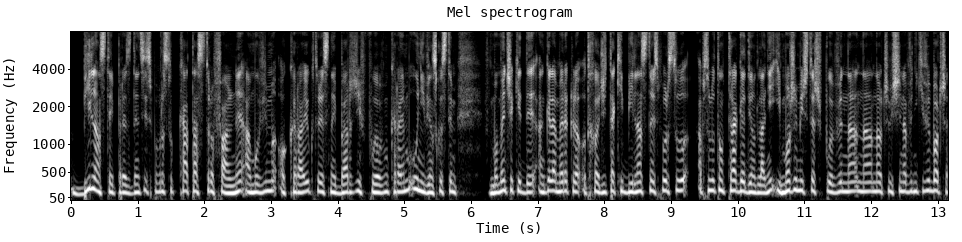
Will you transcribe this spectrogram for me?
bilans tej prezydencji jest po prostu katastrofalny, a mówimy o kraju, który jest najbardziej wpływowym krajem Unii. W związku z tym, w momencie, kiedy Angela Merkel odchodzi, taki bilans to jest po prostu absolutną tragedią dla niej i może mieć też wpływy na, na, na oczywiście na wyniki wyborcze.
